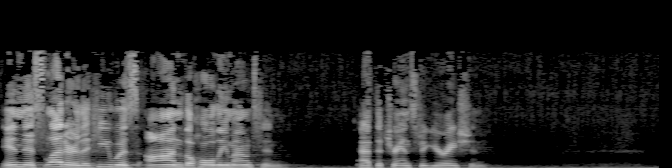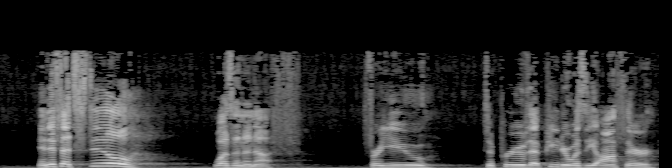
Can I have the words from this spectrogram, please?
in this letter that he was on the holy mountain at the transfiguration. And if that still wasn't enough for you to prove that Peter was the author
